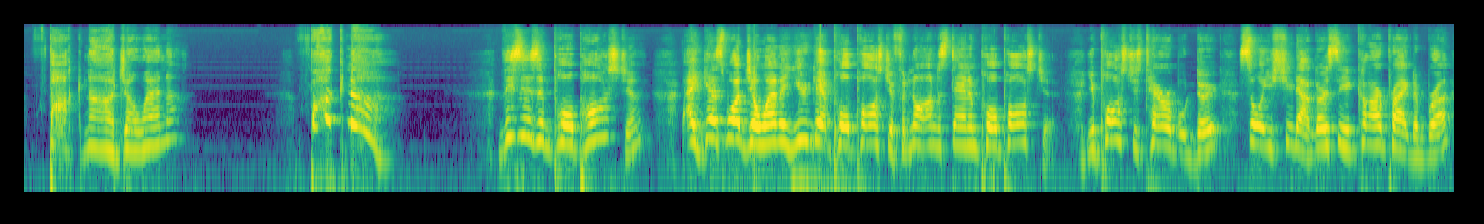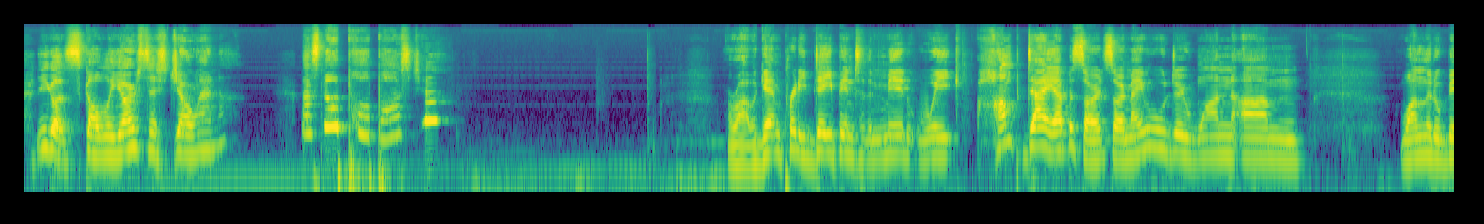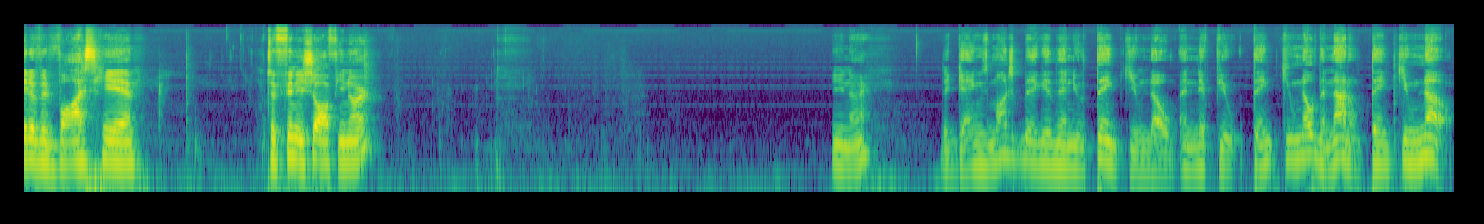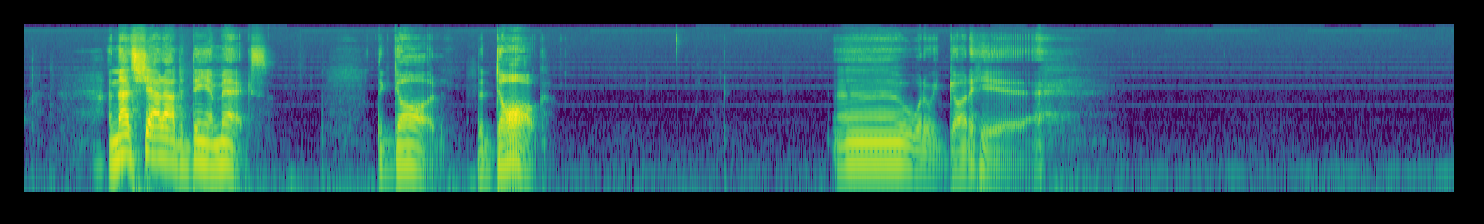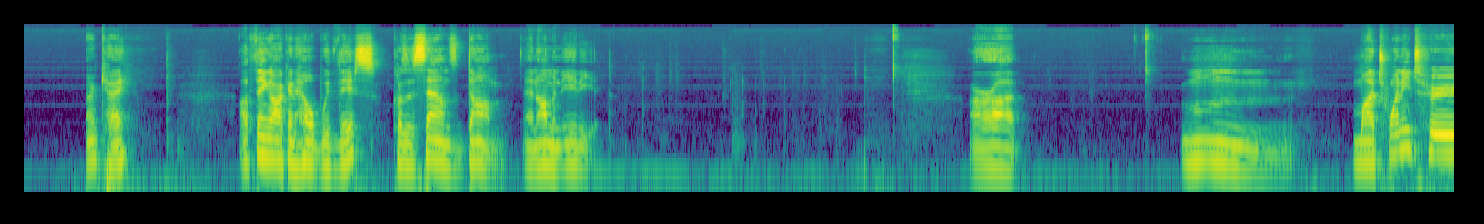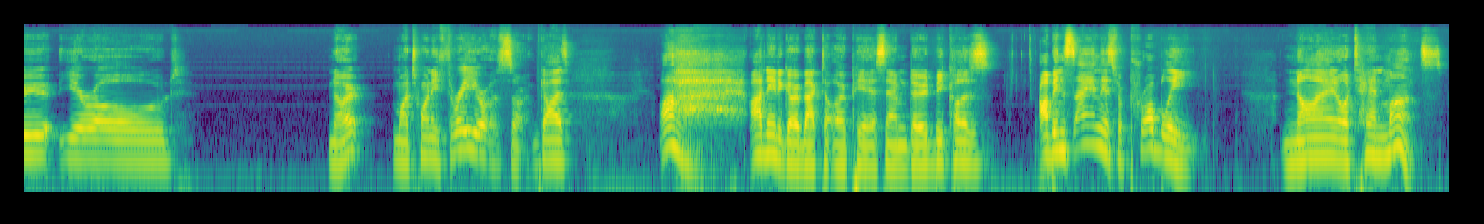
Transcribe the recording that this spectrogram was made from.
Fuck nah, Joanna. Fuck nah. This isn't poor posture. Hey, guess what, Joanna? You get poor posture for not understanding poor posture. Your posture's terrible, dude. Sort your shit out. Go see a chiropractor, bruh. You got scoliosis, Joanna. That's not poor posture. All right, we're getting pretty deep into the midweek hump day episode, so maybe we'll do one um one little bit of advice here to finish off, you know. You know. The game's much bigger than you think you know. And if you think you know, then I don't think you know. And that's shout out to DMX. The God. The dog. Uh, what do we got here? Okay. I think I can help with this because it sounds dumb and I'm an idiot. All right. Mm, my 22 year old. No, my 23 year old. Sorry, guys. Ah, I need to go back to OPSM, dude, because I've been saying this for probably nine or 10 months.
